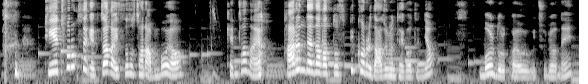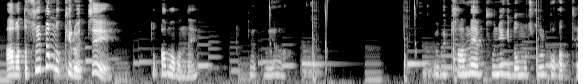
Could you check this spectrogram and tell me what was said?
뒤에 초록색 액자가 있어서 잘 안 보여. 괜찮아요. 다른 데다가 또 스피커를 놔주면 되거든요. 뭘 놓을까요 여기 주변에? 아 맞다 술병 놓기로 했지. 또 까먹었네. 빼고요. 여기 밤에 분위기 너무 좋을 것 같아.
